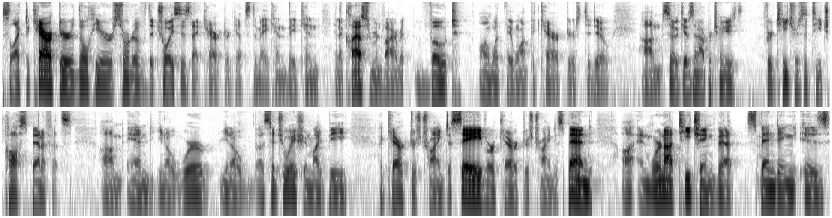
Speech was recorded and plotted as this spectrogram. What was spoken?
select a character, they'll hear sort of the choices that character gets to make, and they can, in a classroom environment, vote on what they want the characters to do. Um, so it gives an opportunity for teachers to teach cost benefits. Um, and you know, where you know a situation might be a character's trying to save or a character's trying to spend, uh, and we're not teaching that spending is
